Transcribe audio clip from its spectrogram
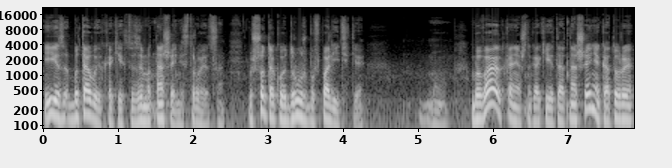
и из бытовых каких-то взаимоотношений строится. Что такое дружба в политике? Ну, бывают, конечно, какие-то отношения, которые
